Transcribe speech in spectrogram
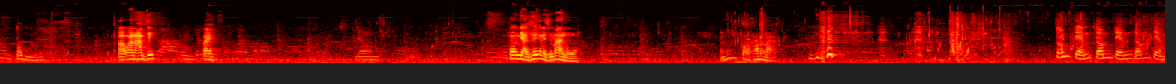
น้ำต้มเลยเอาเอาน้ำสิอืมไปเดี๋ยวห้องอย่างเท่าไหร่สิมาหนูอืมก็ขั้นละต้มเต็มต้มเต็มต้มเต็ม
